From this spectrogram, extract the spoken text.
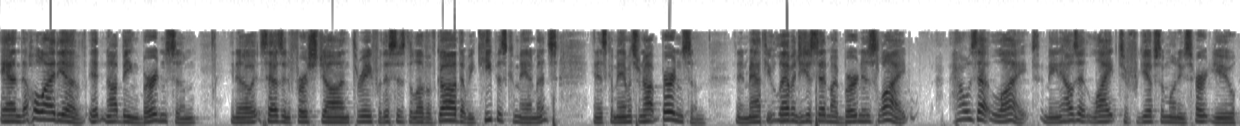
And the whole idea of it not being burdensome, you know, it says in 1 John 3, For this is the love of God, that we keep his commandments, and his commandments are not burdensome. And in Matthew 11, Jesus said, My burden is light. How is that light? I mean, how is it light to forgive someone who's hurt you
